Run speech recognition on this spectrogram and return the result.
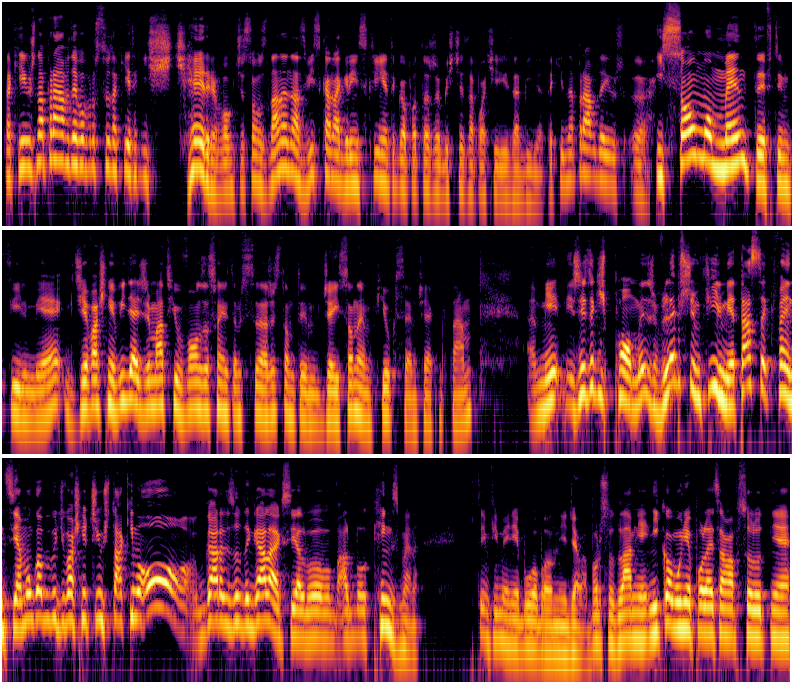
takie już naprawdę po prostu takie, takie ścierwo, gdzie są znane nazwiska na green screenie tylko po to, żebyście zapłacili za bilet, takie naprawdę już... Ugh. I są momenty w tym filmie, gdzie właśnie widać, że Matthew Vaughn ze swoim tym scenarzystą, tym Jasonem Fuchsem, czy jak tam, że jest jakiś pomysł, że w lepszym filmie ta sekwencja mogłaby być właśnie czymś takim, o, Guardians of the Galaxy albo, albo Kingsman. Tym filmie nie było, bo on nie działa. Po prostu dla mnie nikomu nie polecam absolutnie.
